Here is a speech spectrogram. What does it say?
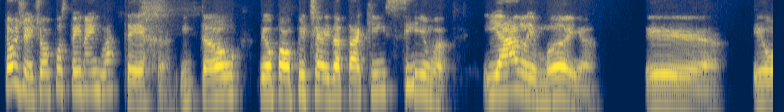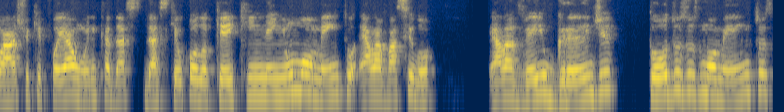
Então, gente, eu apostei na Inglaterra. Então, meu palpite ainda está aqui em cima. E a Alemanha, é, eu acho que foi a única das, das que eu coloquei que em nenhum momento ela vacilou. Ela veio grande, todos os momentos.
